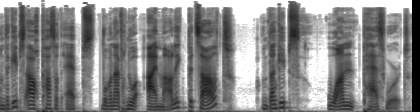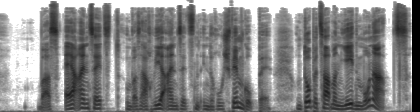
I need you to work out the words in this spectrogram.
Und da gibt es auch Passwort-Apps, wo man einfach nur einmalig bezahlt. Und dann gibt es One Password was er einsetzt und was auch wir einsetzen in der Rouge Firmengruppe. Und da bezahlt man jeden Monat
